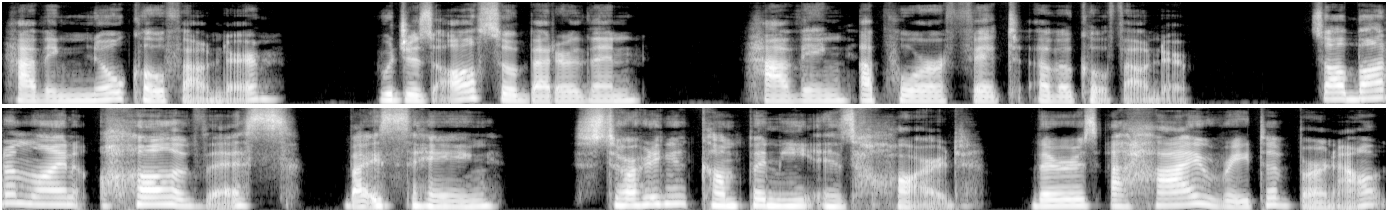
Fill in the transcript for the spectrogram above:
having no co founder, which is also better than having a poor fit of a co founder. So I'll bottom line all of this by saying starting a company is hard. There is a high rate of burnout,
